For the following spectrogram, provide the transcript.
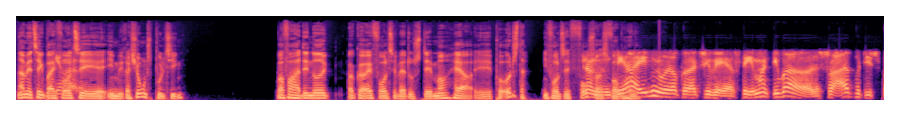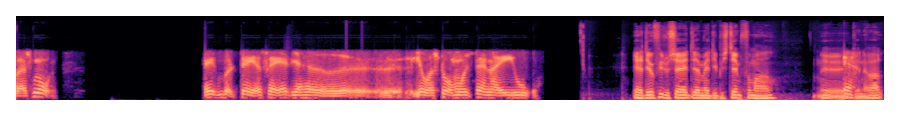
Nej, men jeg tænker bare i forhold til øh, immigrationspolitikken. Hvorfor har det noget at gøre i forhold til, hvad du stemmer her øh, på onsdag, i forhold til men det har ikke noget at gøre til, hvad jeg stemmer. Det var svaret på dit spørgsmål. Da jeg sagde, at jeg, havde, øh, jeg var stor modstander af EU. Ja, det var fordi, du sagde det der med, at de bestemte for meget øh, Ja. generelt.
